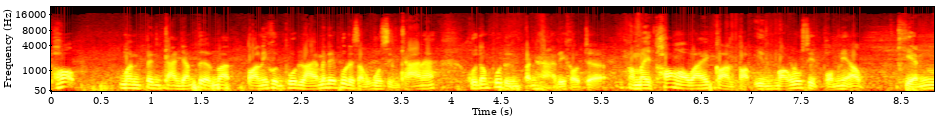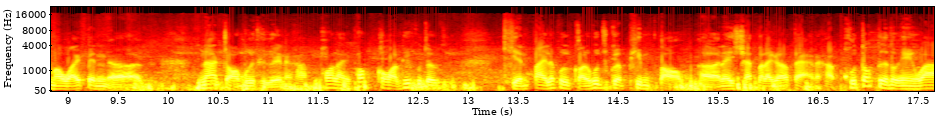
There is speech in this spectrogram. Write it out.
เพราะ มันเป็นการย้ำเตือนว่าตอนนี้คุณพูดร้ายไม่ได้พูดในสรรพคุณสินค้านะ คุณต้องพูดถึงปัญหาที่เขาเจอทำไมท่องเอาไว้ก่อนตอบอินบอกลูกศิษย์ผมเนี่ยเอาเขียนมาไว้เป็นหน้าจอมือถือเลยนะครับเพราะอะไรเพราะก่อนที่คุณจะเขียนไปแล้วคุณก่อนที่คุณจะพิมพ์ตอบในแชทอะไรก็แล้วแต่นะครับคุณต้องเตือนตัวเองว่า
